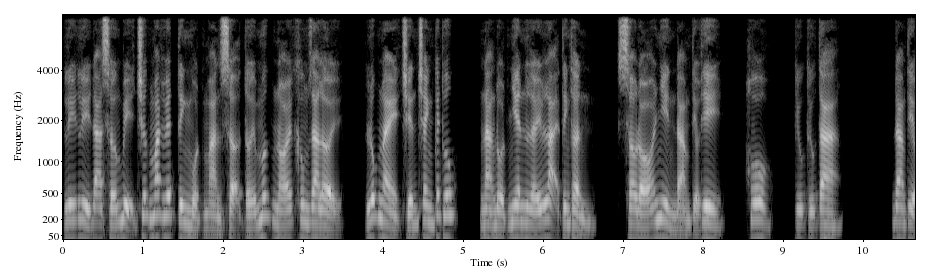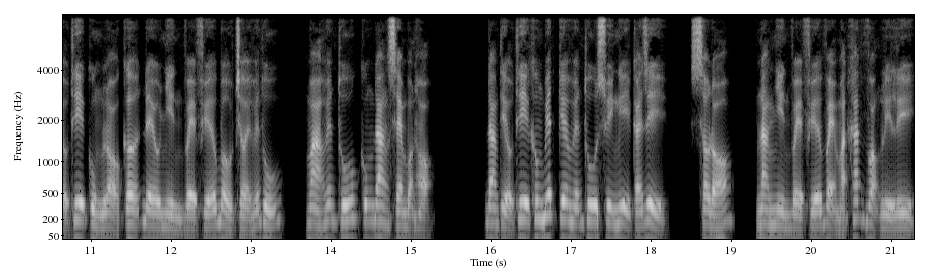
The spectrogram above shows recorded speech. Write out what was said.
Lý Lý đã sớm bị trước mắt huyết tinh một màn sợ tới mức nói không ra lời, lúc này chiến tranh kết thúc, nàng đột nhiên lấy lại tinh thần, sau đó nhìn đàm tiểu thi, hô, cứu cứu ta. Đàm tiểu thi cùng lỏ cơ đều nhìn về phía bầu trời huyết thú, mà huyết thú cũng đang xem bọn họ. Đàm tiểu thi không biết kia huyễn Thu suy nghĩ cái gì, sau đó, nàng nhìn về phía vẻ mặt khát vọng lì lì.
